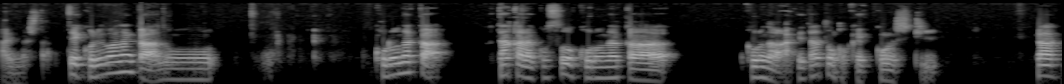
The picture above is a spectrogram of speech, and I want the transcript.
ありました。で、これはなんかあのコロナ禍だからこそコロナ禍、コロナが明けた後の結婚式が、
